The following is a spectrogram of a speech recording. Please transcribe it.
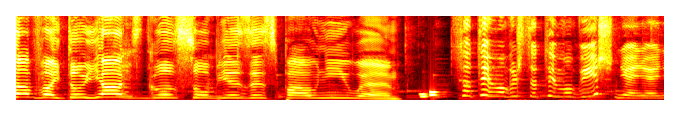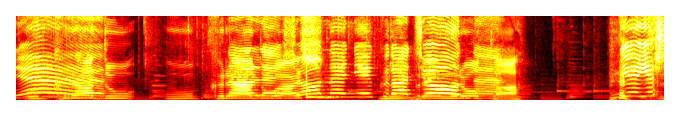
Dawaj, to ja Jest. go sobie zespałniłem! Co ty mówisz, co ty mówisz? Nie, nie, nie. Ukradł, ukradłaś Znalezione, nie mi kradzione. Brainrota. Nie, jeszcze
